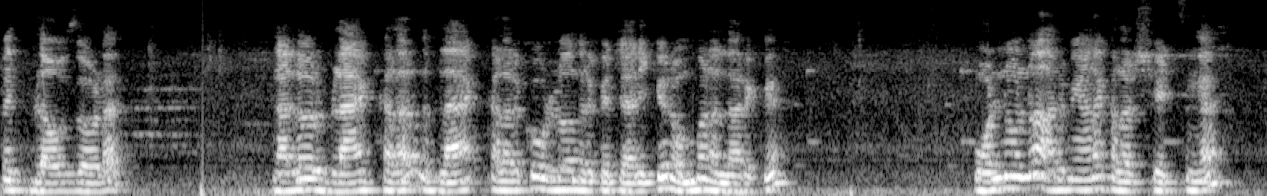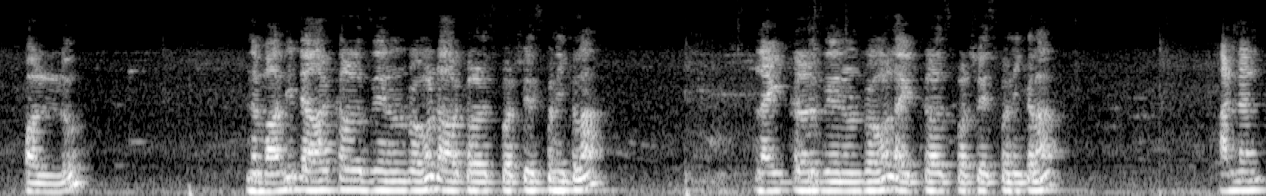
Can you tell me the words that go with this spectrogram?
வித் பிளவுஸோட நல்ல ஒரு பிளாக் கலர் அந்த பிளாக் கலருக்கு உள்ளே வந்திருக்க ஜரிக்கு ரொம்ப நல்லா இருக்கு. ஒன்று ஒன்று அருமையான கலர் ஷேட்ஸுங்க பல்லு. இந்த மாதிரி டார்க் கலர்ஸ் வேணுன்றவங்க டார்க் கலர்ஸ் பர்ச்சேஸ் பண்ணிக்கலாம். லைட் கலர்ஸ் வேணுன்றவங்க லைட் கலர்ஸ் பர்ச்சேஸ் பண்ணிக்கலாம். அண்ட்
